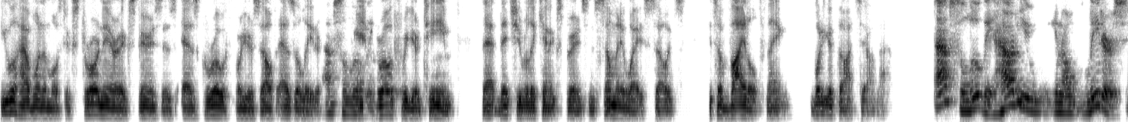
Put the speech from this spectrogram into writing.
you will have one of the most extraordinary experiences as growth for yourself as a leader. Absolutely. growth for your team that that you really can experience in so many ways. So it's it's a vital thing. What are your thoughts on that? Absolutely. How do you, you know, leaders,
